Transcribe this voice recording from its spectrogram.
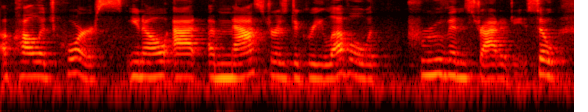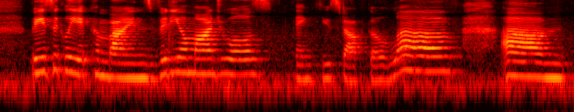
a college course, you know, at a master's degree level with proven strategies. So basically, it combines video modules. Thank you, Stop Go Love. Um,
